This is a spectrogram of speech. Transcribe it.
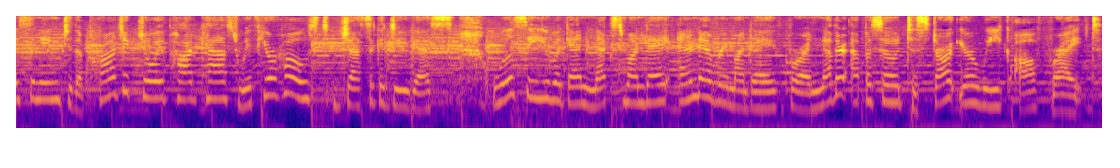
Listening to the Project Joy podcast with your host, Jessica Dugas. We'll see you again next Monday and every Monday for another episode to start your week off right.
